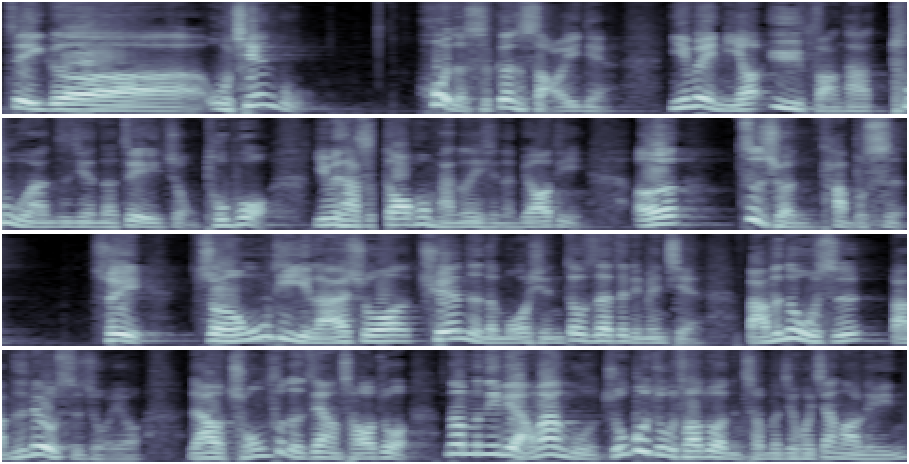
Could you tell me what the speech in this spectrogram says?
这个五千股，或者是更少一点，因为你要预防它突然之间的这一种突破，因为它是高控盘类型的标的，而自存它不是，所以总体来说，圈子的模型都是在这里面减百分之五十、百分之六十左右，然后重复的这样操作。那么你两万股逐步逐步操作，你成本就会降到零。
